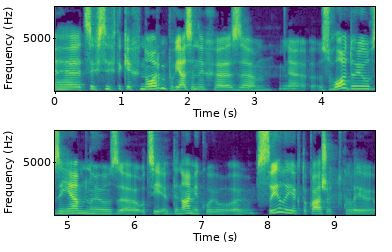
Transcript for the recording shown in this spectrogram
Е, цих всіх таких норм, пов'язаних е, з е, згодою взаємною, з цією динамікою сили, як то кажуть, коли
